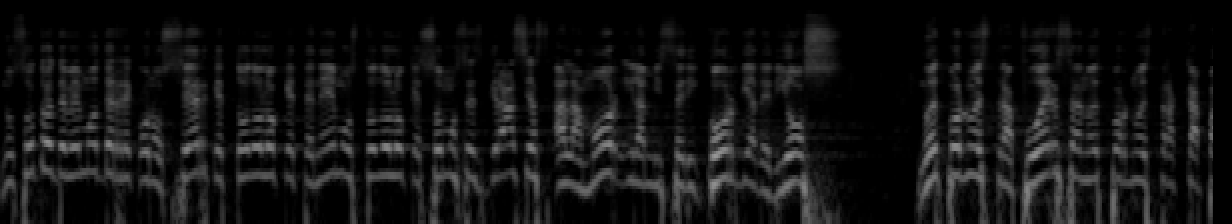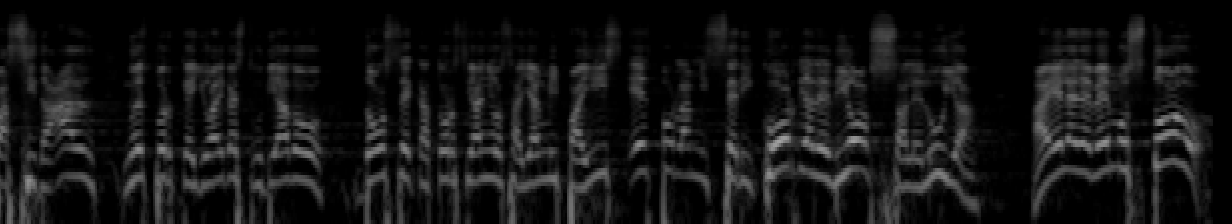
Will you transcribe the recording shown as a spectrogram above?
Nosotros debemos de reconocer que todo lo que tenemos, todo lo que somos es gracias al amor y la misericordia de Dios. No es por nuestra fuerza, no es por nuestra capacidad, no es porque yo haya estudiado 12, 14 años allá en mi país, es por la misericordia de Dios, aleluya. A Él le debemos todo,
